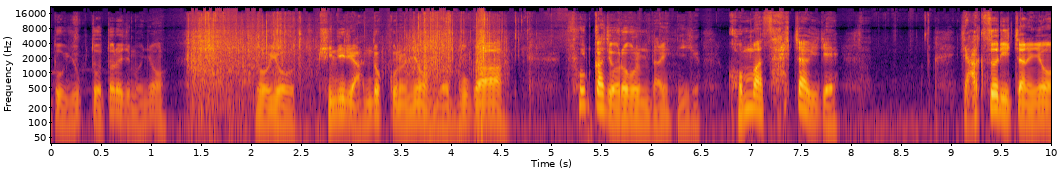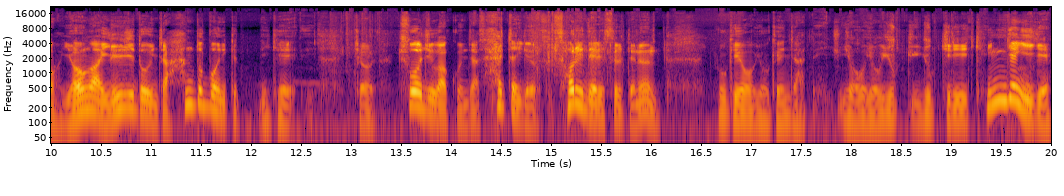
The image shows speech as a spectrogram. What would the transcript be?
5도, 6도 떨어지면요. 요, 요 비닐이 안 덮고는요. 요 무가 손까지 얼어버립니다. 이게 겉만 살짝 이게 약설이 있잖아요. 영하 1, 2도 이제 한두 번 이렇게 이렇게 저 추워지고 갖고 이제 살짝 이게 설이 내렸을 때는 요게요. 요게 이제 요 요 육 육질이 굉장히 이게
